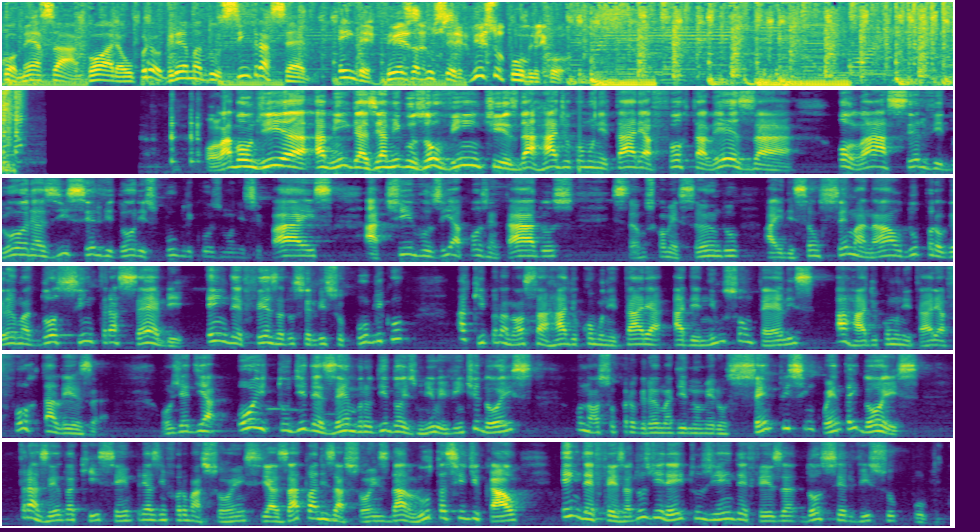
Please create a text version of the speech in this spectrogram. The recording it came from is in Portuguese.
Começa agora o programa do Sintraceb, em defesa do serviço público. Olá, bom dia, amigas e amigos ouvintes da Rádio Comunitária Fortaleza. Olá, servidoras e servidores públicos municipais, ativos e aposentados. Estamos começando a edição semanal do programa do Sintraceb, em defesa do serviço público, aqui pela nossa rádio comunitária Adenilson Teles, a rádio comunitária Fortaleza. Hoje é dia 8 de dezembro de 2022, o nosso programa de número 152, trazendo aqui sempre as informações e as atualizações da luta sindical em defesa dos direitos e em defesa do serviço público.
